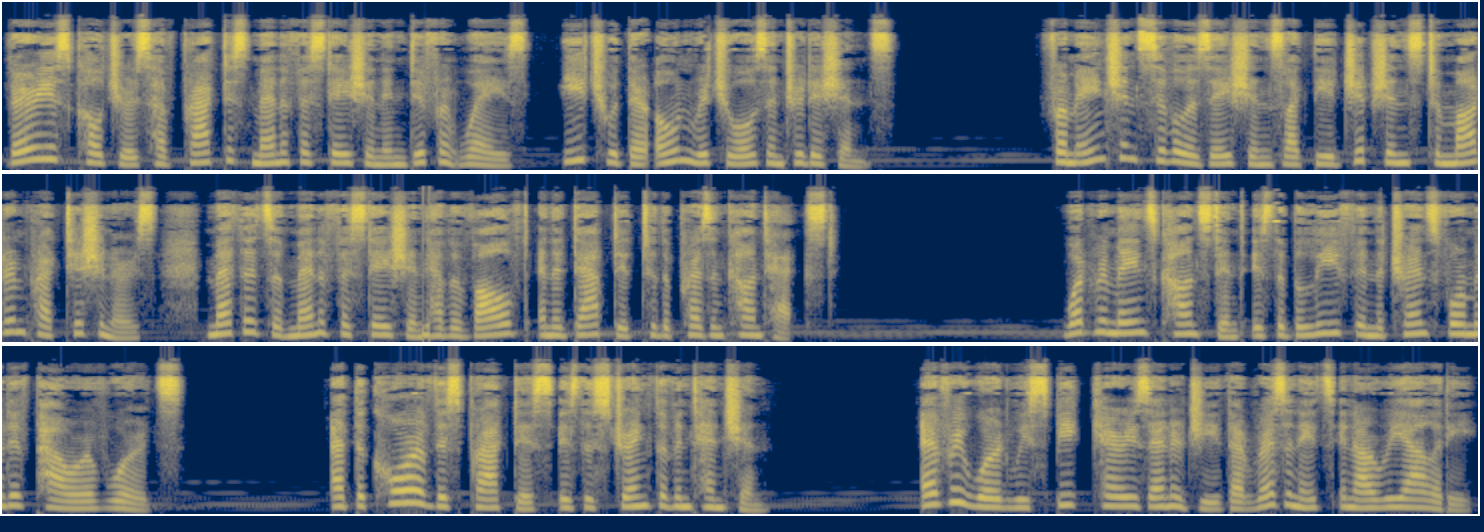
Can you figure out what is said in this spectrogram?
various cultures have practiced manifestation in different ways, each with their own rituals and traditions. From ancient civilizations like the Egyptians to modern practitioners, methods of manifestation have evolved and adapted to the present context. What remains constant is the belief in the transformative power of words. At the core of this practice is the strength of intention. Every word we speak carries energy that resonates in our reality.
